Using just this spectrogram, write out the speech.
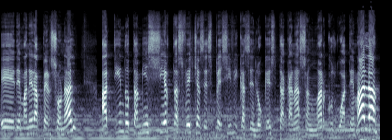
eh, de manera personal. Atiendo también ciertas fechas específicas en lo que es Tacaná, San Marcos, Guatemala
